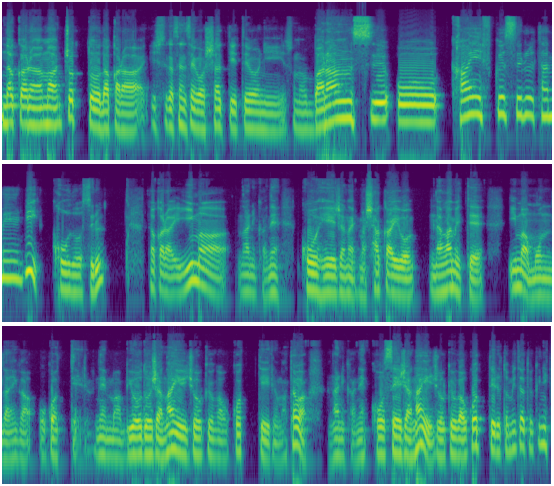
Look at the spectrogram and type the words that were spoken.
だから、まあ、ちょっと、だから、石塚先生がおっしゃっていたように、そのバランスを回復するために行動する。だから今何かね、公平じゃない、まあ社会を眺めて今問題が起こっている。ね、まあ平等じゃない状況が起こっている。または何かね、公正じゃない状況が起こっていると見たときに、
